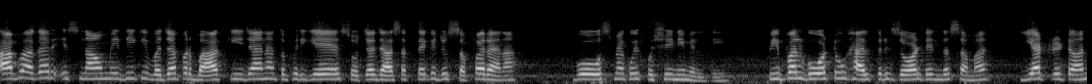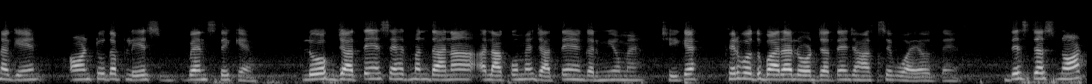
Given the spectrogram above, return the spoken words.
अब अगर इस नाउमीदी की वजह पर बात की जाए ना तो फिर ये सोचा जा सकता है कि जो सफ़र है ना वो उसमें कोई खुशी नहीं मिलती। People go to health resort in the summer yet return again on to the place whence they came लोग जाते हैं सेहतमंदाना इलाकों में, जाते हैं गर्मियों में, ठीक है? फिर वो दोबारा लौट जाते हैं जहाँ से वो आए होते हैं। This does not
